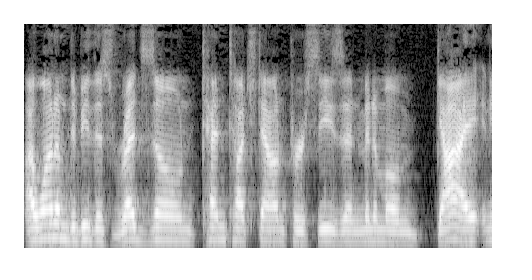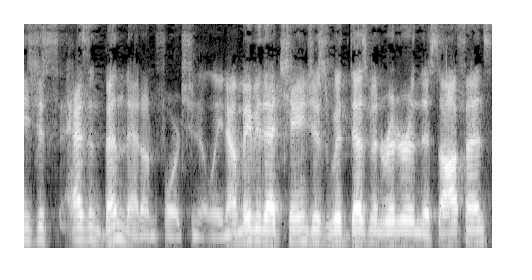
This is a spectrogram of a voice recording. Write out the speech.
I want him to be this red zone, 10 touchdown per season minimum guy, and he just hasn't been that, unfortunately. Now, maybe that changes with Desmond Ridder in this offense.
